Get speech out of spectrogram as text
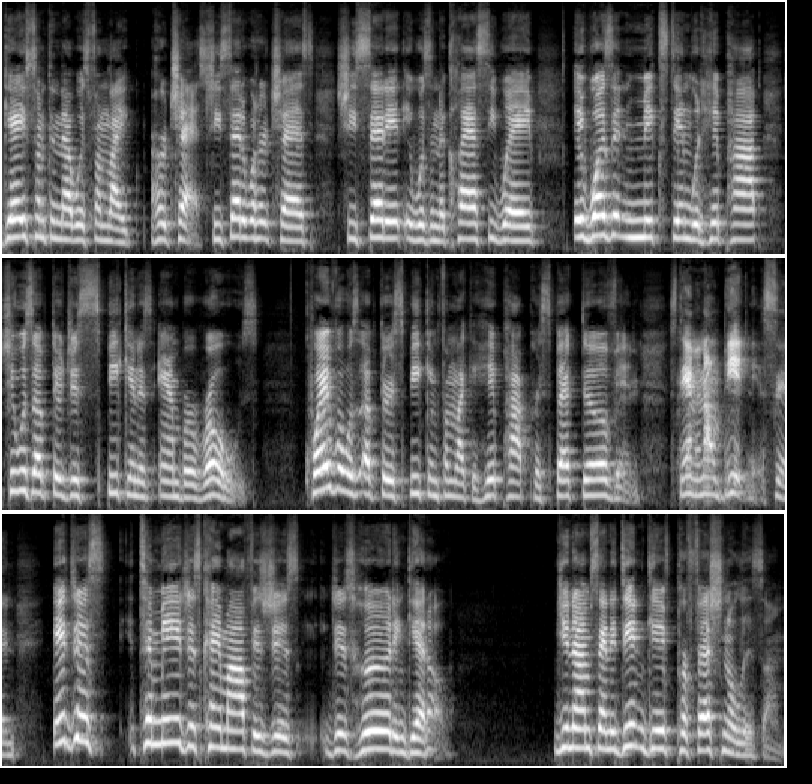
gave something that was from like her chest. She said it with her chest. She said it, it was in a classy way. It wasn't mixed in with hip hop. She was up there just speaking as Amber Rose. Quavo was up there speaking from like a hip hop perspective and standing on business. And it just, to me, it just came off as just, just hood and ghetto. You know what I'm saying? It didn't give professionalism.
